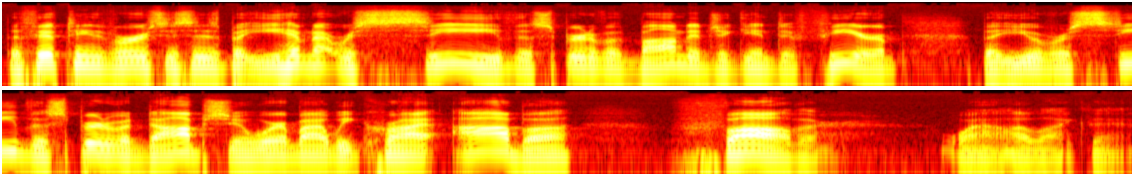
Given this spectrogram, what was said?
The 15th verse says, But ye have not received the spirit of bondage again to fear, but you have received the spirit of adoption, whereby we cry, Abba, Father. Wow, I like that.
